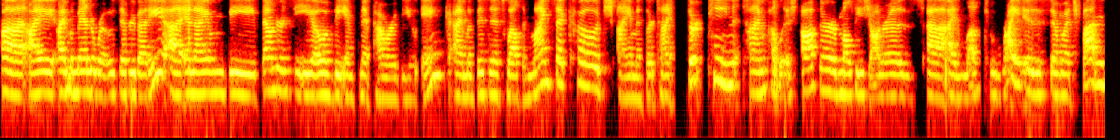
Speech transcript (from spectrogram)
uh, I, I'm Amanda Rose, everybody, uh, and I am the founder and CEO of the Infinite Power of You Inc. I'm a business, wealth, and mindset coach. I am a 13 time published author, multi genres. Uh, I love to write, it is so much fun.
